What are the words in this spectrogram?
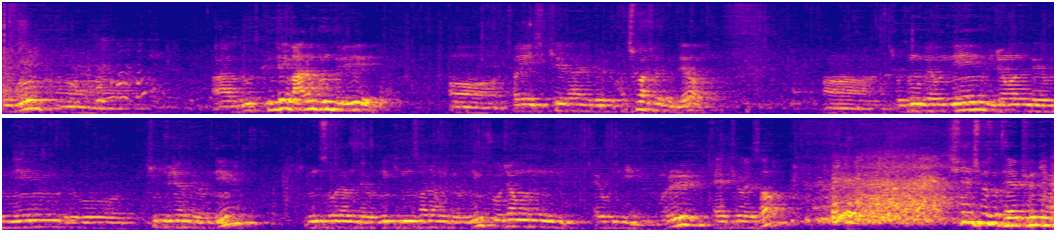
그리고 어, 아 그리고 굉장히 많은 분들이 어, 저희 지킬 하이드를 거쳐가셨는데요. 아, 조승우 배우님, 유정환 배우님, 그리고 김준현 배우님, 김소연 배우님, 김선영 배우님, 조정은 배우님을 대표해서 신슈수 대표님을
